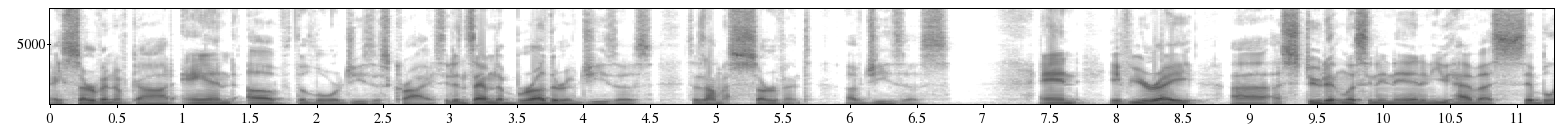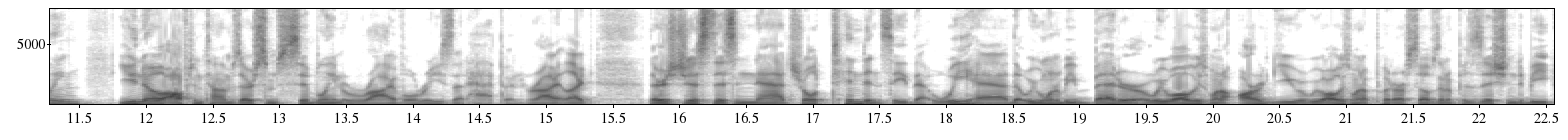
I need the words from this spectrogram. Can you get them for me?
a servant of God and of the Lord Jesus Christ. He doesn't say I'm the brother of Jesus. He says I'm a servant of Jesus. And if you're a uh, a student listening in and you have a sibling, you know oftentimes there's some sibling rivalries that happen, right? Like there's just this natural tendency that we have that we want to be better or we always want to argue or we always want to put ourselves in a position to be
